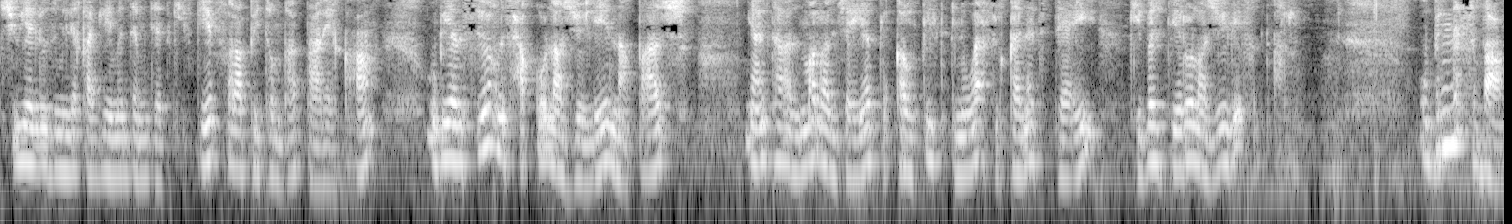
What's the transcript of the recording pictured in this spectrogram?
شوية اللوز ملي قاد لي مدام دات كيف كيف رابيتهم بهالطريقه و bien sûr نسحقوا la gelée nappage. يعني تا المرة الجاية تلقاو ثلاث أنواع في القناة تاعي كيفاش ديروا la gelée في الدار. وبالنسبة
